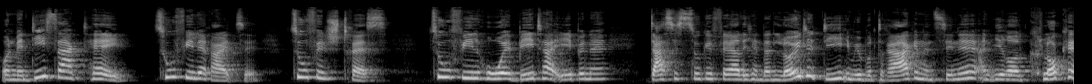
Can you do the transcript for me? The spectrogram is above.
Und wenn die sagt, hey, zu viele Reize, zu viel Stress, zu viel hohe Beta-Ebene, das ist zu gefährlich. Und dann läutet die im übertragenen Sinne an ihrer Glocke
